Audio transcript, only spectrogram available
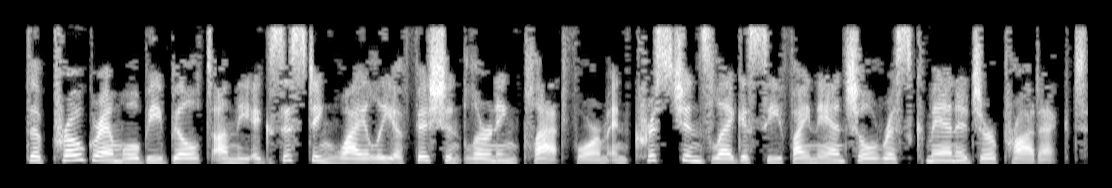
The program will be built on the existing Wiley Efficient Learning Platform and Christian's Legacy Financial Risk Manager product.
